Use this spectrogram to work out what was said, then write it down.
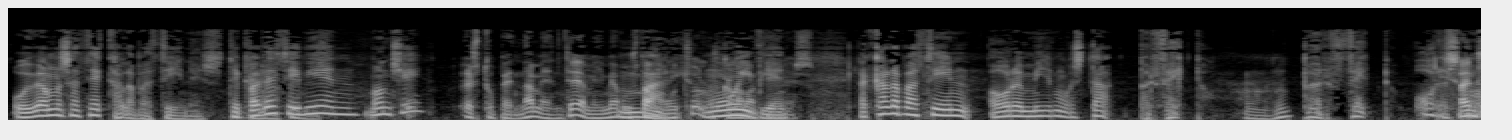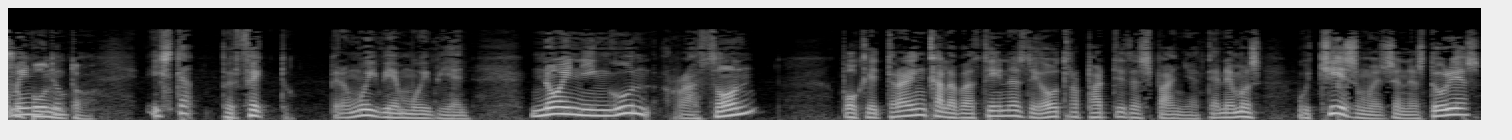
hoy vamos a hacer calabacines. ¿Te parece bien, Monchi? Estupendamente, a mí me gustan Vale, mucho los muy calabacines. bien. La calabacín ahora mismo está perfecto. Perfecto. Ahora Está en su punto. Está perfecto. Pero muy bien, muy bien. No hay ninguna razón porque traen calabacinas de otra parte de España. Tenemos muchísimos en Asturias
